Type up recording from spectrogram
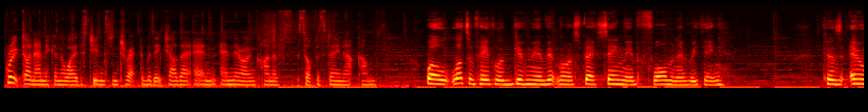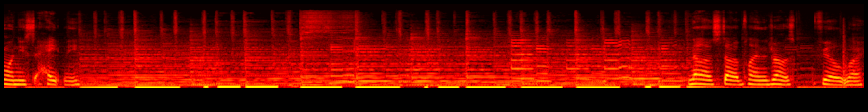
group dynamic and the way the students interacted with each other and, and their own kind of self-esteem outcomes. Well, lots of people have given me a bit more respect seeing me perform and everything because everyone used to hate me. Now I've started playing the drums, I feel like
